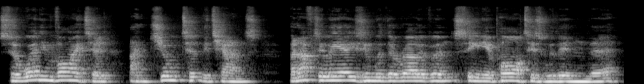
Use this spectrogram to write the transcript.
So when invited, I jumped at the chance, and after liaising with the relevant senior parties within there,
